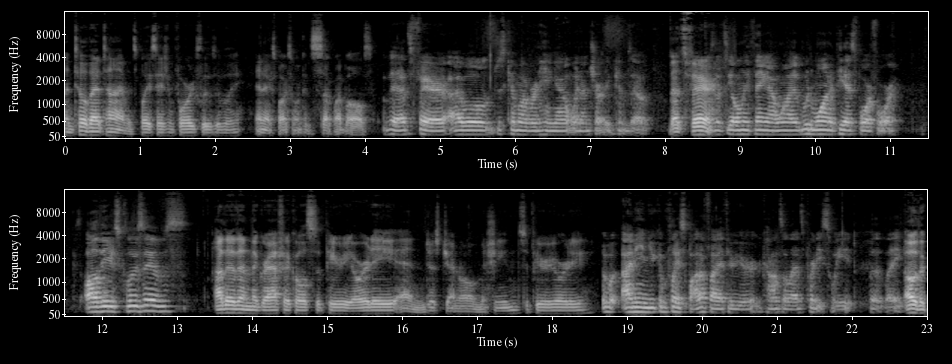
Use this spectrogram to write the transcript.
until that time, it's PlayStation Four exclusively, and Xbox One can suck my balls. That's fair. I will just come over and hang out when Uncharted comes out. That's fair. That's the only thing I want would want a PS4 for. all the exclusives. Other than the graphical superiority and just general machine superiority. I mean, you can play Spotify through your console. That's pretty sweet. But like, Oh, the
